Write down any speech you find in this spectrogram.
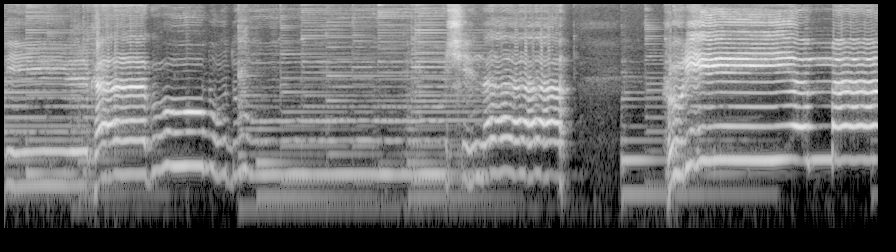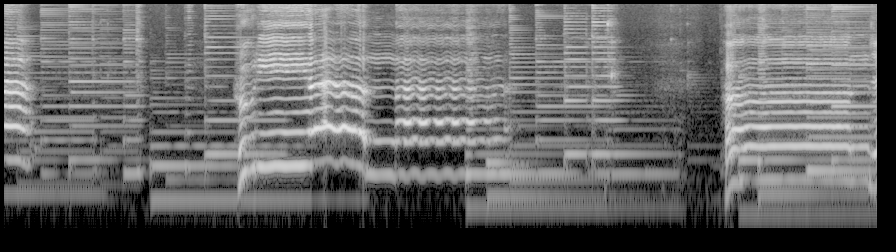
어딜 가고 묻으시나? 우리 엄마 우리 엄마 언제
